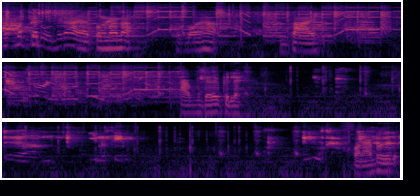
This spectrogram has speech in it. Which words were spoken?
มันมันกระโดดไม่ได้อะตรงนั้นอะเรียบร้อยฮะผมตายกูซ่อนอยู่บนตู้ตายมึงจะได้เป็นไร เอ่ออินโนเซนต์ไม่อยู่ค่ะ ขอนายเบอร์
